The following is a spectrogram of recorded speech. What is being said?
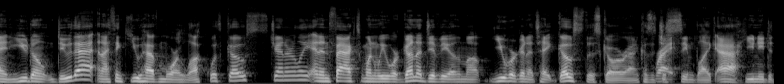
And you don't do that, and I think you have more luck with ghosts generally. And in fact, when we were gonna divvy them up, you were gonna take ghosts this go around because it Right. just seemed like ah, you need to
